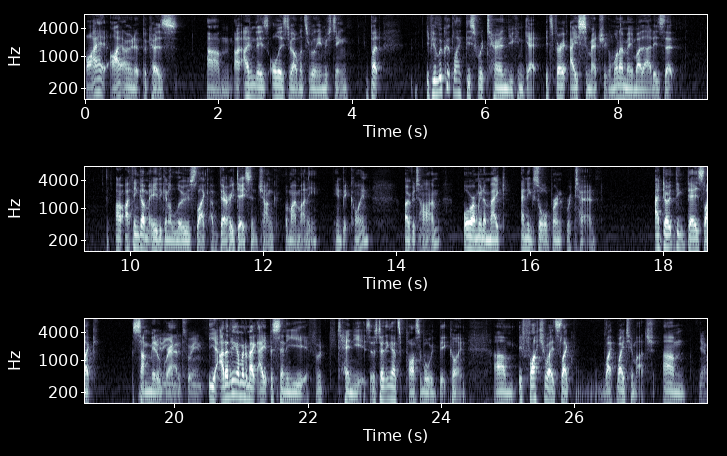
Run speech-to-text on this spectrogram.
I I own it because um, I, I think there's all these developments are really interesting. But if you look at like this return you can get, it's very asymmetric. And what I mean by that is that I I think I'm either going to lose like a very decent chunk of my money in Bitcoin over time, or I'm going to make an exorbitant return. I don't think there's like some middle Any in ground. between. Yeah, I don't think I'm going to make eight percent a year for ten years. I just don't think that's possible with Bitcoin. Um, it fluctuates like like way too much. Um, Yep.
